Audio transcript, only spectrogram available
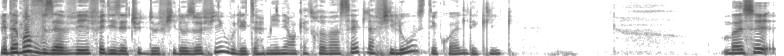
Mais d'abord, vous avez fait des études de philosophie, vous les terminez en 87. La philo, c'était quoi le déclic? Bah, c'est,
